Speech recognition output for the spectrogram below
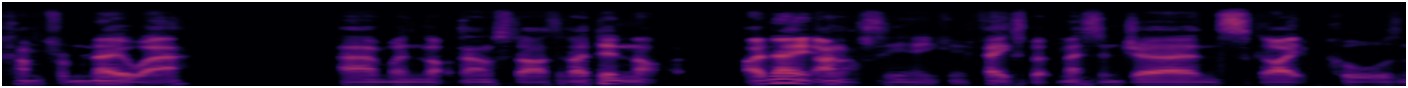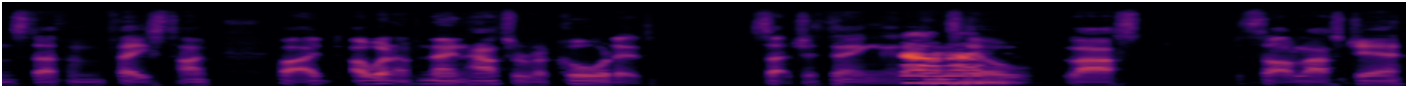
come from nowhere um, when lockdown started. I did not. I know, and obviously, you, know, you can Facebook Messenger and Skype calls and stuff and FaceTime, but I, I wouldn't have known how to record it, such a thing No, no. until last start of last year.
